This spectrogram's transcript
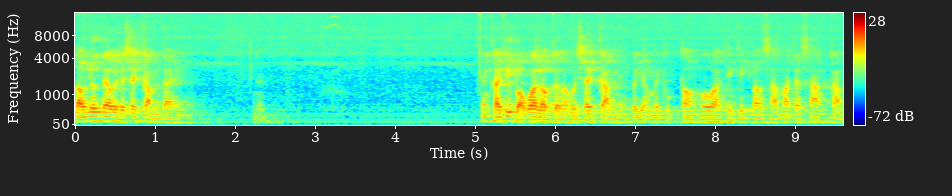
เราเลือกได้ว่าจะใช้กรรมใดงั้นใครที่บอกว่าเราเกิดมาเพื่อใช้กรรมนี่ก็ยังไม่ถูกต้อง เพราะว่าจริงๆ เราสามารถจะสร้างกรรม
